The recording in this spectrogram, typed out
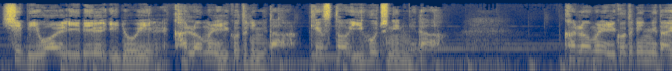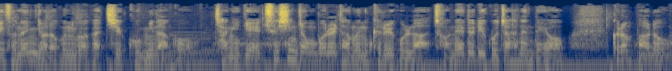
12월 1일 일요일 칼럼을 읽어드립니다. 캐스터 이호준입니다. 칼럼을 읽어드립니다에서는 여러분과 같이 고민하고 장에게 최신 정보를 담은 글을 골라 전해드리고자 하는데요. 그럼 바로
